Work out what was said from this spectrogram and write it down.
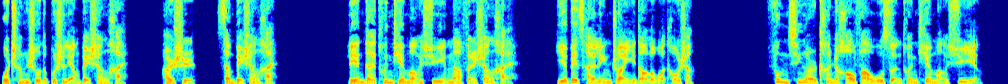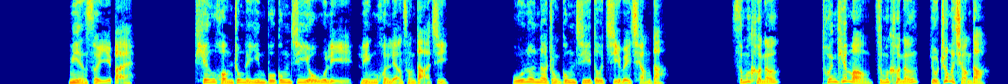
我承受的不是两倍伤害，而是三倍伤害。”连带吞天蟒虚影那份伤害，也被彩铃转移到了我头上。凤青儿看着毫发无损吞天蟒虚影，面色一白。天皇中的音波攻击有物理、灵魂两层打击，无论那种攻击都极为强大。怎么可能？吞天蟒怎么可能有这么强大？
